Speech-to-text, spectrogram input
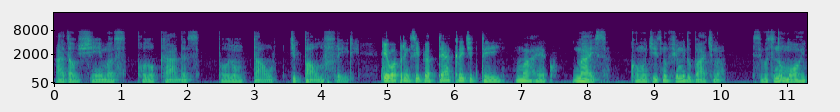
as algemas colocadas por um tal de Paulo Freire. Eu a princípio até acreditei no Marreco, mas, como diz no filme do Batman, se você não morre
